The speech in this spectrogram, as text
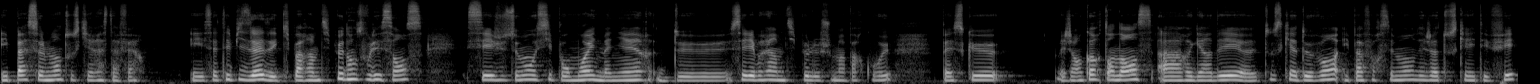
et pas seulement tout ce qui reste à faire. Et cet épisode qui part un petit peu dans tous les sens, c'est justement aussi pour moi une manière de célébrer un petit peu le chemin parcouru parce que j'ai encore tendance à regarder euh, tout ce qu'il y a devant et pas forcément déjà tout ce qui a été fait.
